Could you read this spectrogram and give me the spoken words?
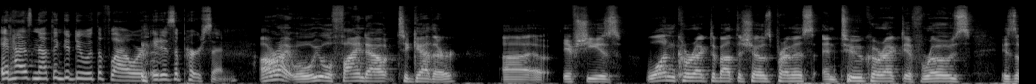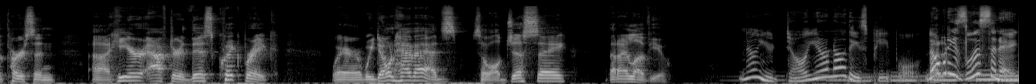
It has nothing to do with the flower. It is a person. All right. Well, we will find out together uh, if she is one correct about the show's premise and two correct if Rose is a person. Uh, here after this quick break, where we don't have ads, so I'll just say that I love you. No, you don't. You don't know these people. Nobody's listening.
